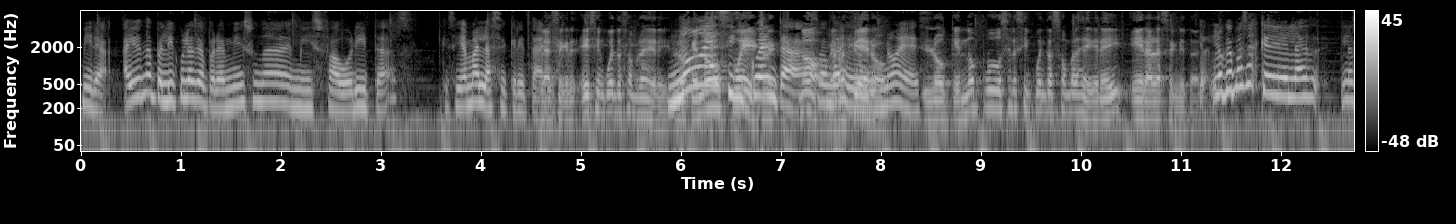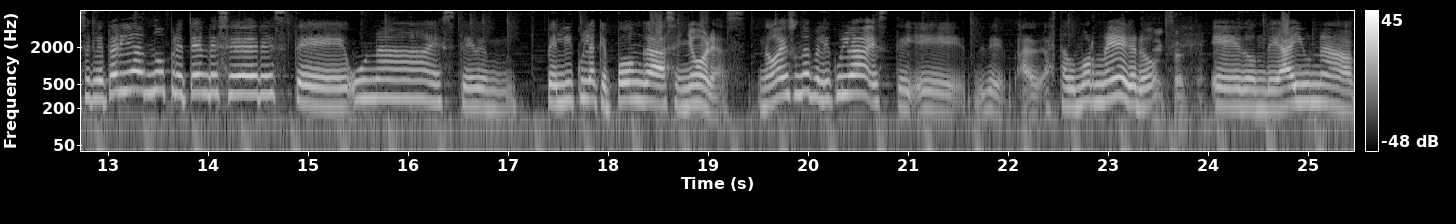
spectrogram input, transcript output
Mira, hay una película que para mí es una de mis favoritas, que se llama La Secretaria. La secre- es 50 sombras de Grey. No lo que no es fue, 50 no, me sombras de. Grey, no es. Lo que no pudo ser 50 sombras de Grey era la secretaria. Lo que pasa es que la, la secretaria no pretende ser este una este película que ponga a señoras, ¿no? Es una película este eh, de- hasta de humor negro, eh, donde hay una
